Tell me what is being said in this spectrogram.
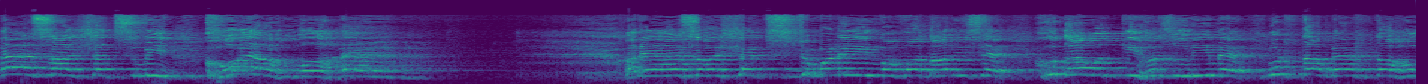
ایسا شخص بھی کھویا ہوا ہے۔ ارے ایسا شخص جو بڑی وفاداری سے خداوند کی حضوری میں اٹھتا بیٹھتا ہو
